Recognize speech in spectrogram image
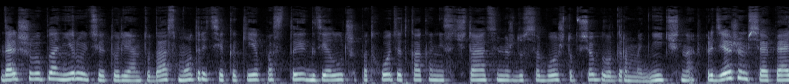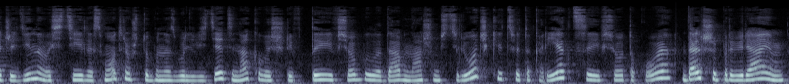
Дальше вы планируете эту ленту, да, смотрите, какие посты, где лучше подходят, как они сочетаются между собой, чтобы все было гармонично. Придерживаемся, опять же, единого стиля, смотрим, чтобы у нас были везде одинаковые шрифты, все было, да, в нашем стилечке, цветокоррекции, все такое. Дальше проверяем,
